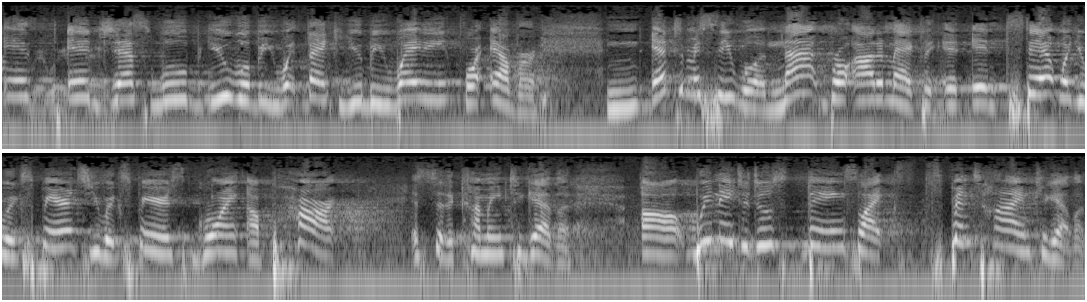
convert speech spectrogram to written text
it, it just will, you will be, thank you, you'll be waiting forever. Intimacy will not grow automatically. It, instead, what you experience, you experience growing apart instead of coming together. Uh, we need to do things like spend time together,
